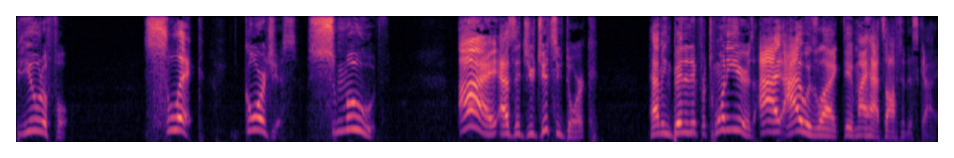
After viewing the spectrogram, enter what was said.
beautiful, slick, gorgeous, smooth. I, as a jujitsu dork, having been in it for 20 years, I, I was like, dude, my hat's off to this guy.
